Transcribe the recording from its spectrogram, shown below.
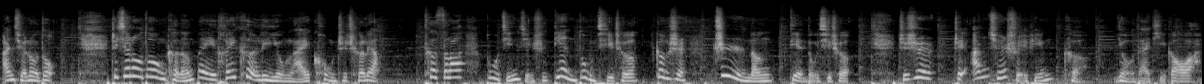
安全漏洞。这些漏洞可能被黑客利用来控制车辆。特斯拉不仅仅是电动汽车，更是智能电动汽车，只是这安全水平可有待提高啊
